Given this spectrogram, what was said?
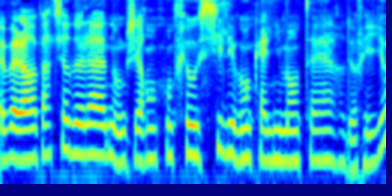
Et ben alors à partir de là, donc j'ai rencontré aussi les banques alimentaires de Rio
